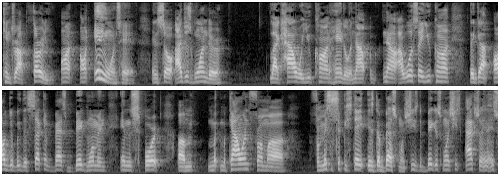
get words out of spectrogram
can drop 30 on, on anyone's head. And so I just wonder like how will UConn handle it? Now, now I will say UConn they got arguably the second best big woman in the sport. Um, McCowan from uh, from Mississippi State is the best one. She's the biggest one. She's actually, and it's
